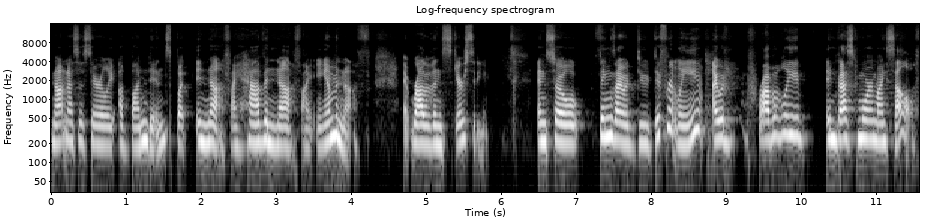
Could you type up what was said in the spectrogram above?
Not necessarily abundance, but enough. I have enough. I am enough eh, rather than scarcity. And so things I would do differently, I would probably invest more in myself.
